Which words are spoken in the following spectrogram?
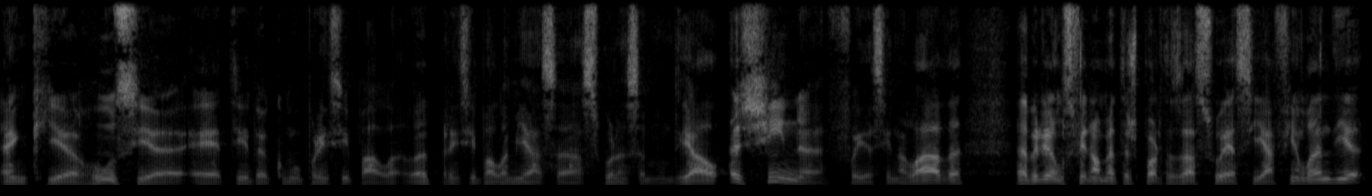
em que a Rússia é tida como principal, a principal ameaça à segurança mundial. A China foi assinalada. Abriram-se finalmente as portas à Suécia e à Finlândia.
